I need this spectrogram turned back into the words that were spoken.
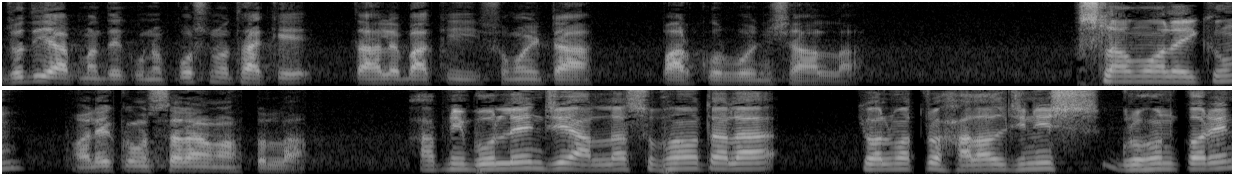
যদি আপনাদের কোনো প্রশ্ন থাকে তাহলে বাকি সময়টা পার করব ইনশাআল্লাহ। আসসালামু আলাইকুম। ওয়ালাইকুম আসসালাম রহমতুল্লাহ। আপনি বললেন যে আল্লাহ সুবাহতালা কেবলমাত্র হালাল জিনিস গ্রহণ করেন।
